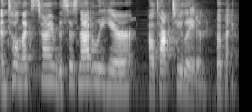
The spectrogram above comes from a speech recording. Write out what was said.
until next time, this is Natalie here. I'll talk to you later. Bye bye.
